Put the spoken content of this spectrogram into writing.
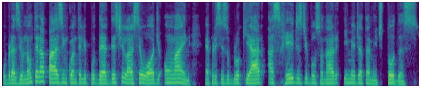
O Brasil não terá paz enquanto ele puder destilar seu ódio online. É preciso bloquear as redes de Bolsonaro imediatamente, todas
